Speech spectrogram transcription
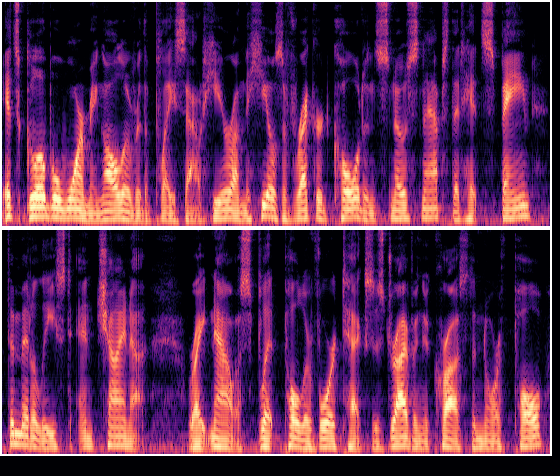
It's global warming all over the place out here on the heels of record cold and snow snaps that hit Spain, the Middle East, and China. Right now, a split polar vortex is driving across the North Pole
